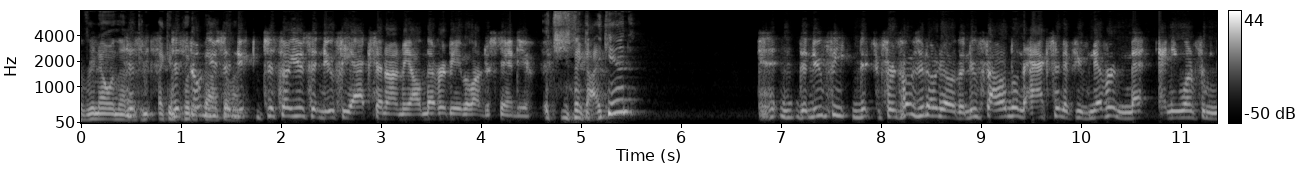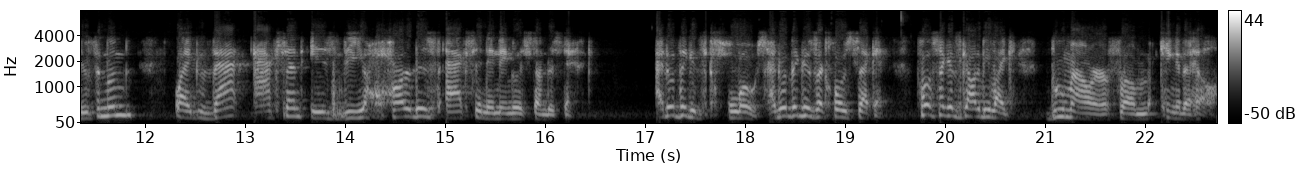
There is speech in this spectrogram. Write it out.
Every now and then, I can, I can just put it don't use back on. new, just don't use a Newfie accent on me. I'll never be able to understand you. Do You think I can? the Newfie, for those who don't know, the Newfoundland accent. If you've never met anyone from Newfoundland, like that accent is the hardest accent in English to understand. I don't think it's close. I don't think there's a close second. Close second's got to be like Boomhauer from King of the Hill.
